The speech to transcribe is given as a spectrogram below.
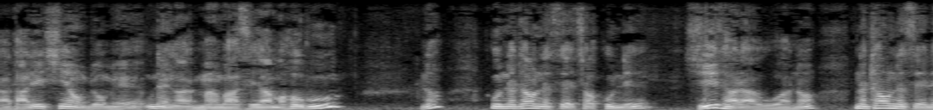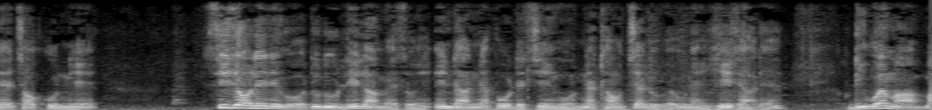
ဒါဒါလေးရှင်းအောင်ပြောမယ်ဦးနိုင်ကမန်ပါဆရာမဟုတ်ဘူးနော်အခု2026ခုနှစ်ရေးထားတာကနော်2020နဲ့6ခုနှစ်စီကြောလေးတွေကိုအတူတူလေ့လာမယ်ဆိုရင်အင်တာနက်ဖို့တစ်ချိန်ကို2000ကျပ်လို့ပဲဦးနိုင်ရေးထားတယ်ဒီဘက်မှာပ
